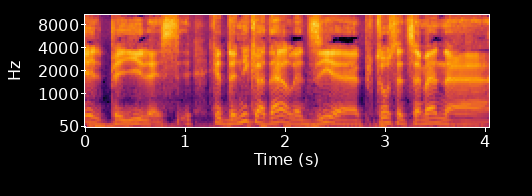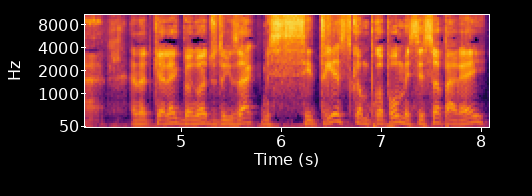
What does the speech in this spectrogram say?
quel pays. Denis Coderre l'a dit euh, plus tôt cette semaine à, notre collègue Benoît Dudrisac, mais c'est triste comme propos, mais c'est ça pareil.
